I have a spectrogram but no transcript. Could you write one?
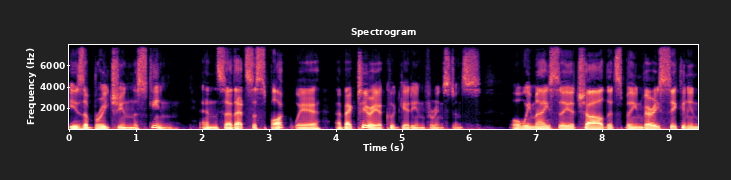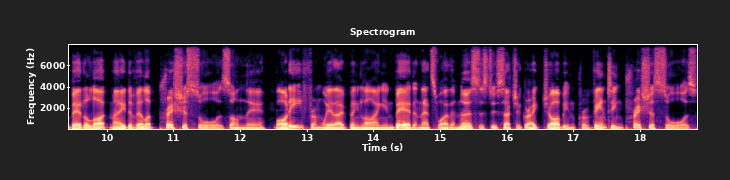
is a breach in the skin. And so that's a spot where a bacteria could get in, for instance. Or we may see a child that's been very sick and in bed a lot may develop pressure sores on their body from where they've been lying in bed. And that's why the nurses do such a great job in preventing pressure sores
